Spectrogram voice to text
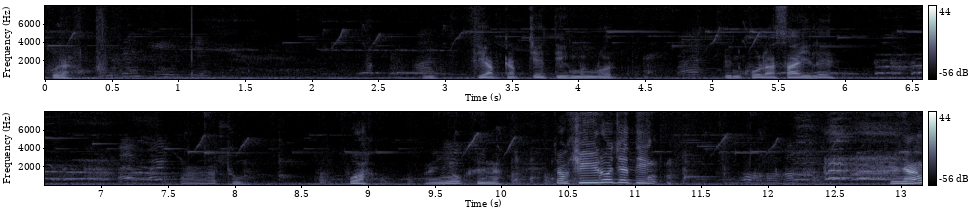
พูดน่ะเทียบกับเจติ่งเบิ้งรถเป็นโคละไซเลยถูก พวกไอ้ยกขึ้นนะเจ้าขี่รถจะติงเป็นหยัง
